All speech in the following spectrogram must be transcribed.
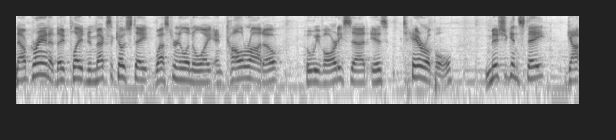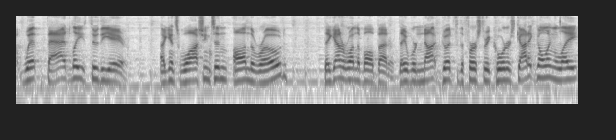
Now, granted, they've played New Mexico State, Western Illinois, and Colorado, who we've already said is terrible. Michigan State got whipped badly through the air against Washington on the road. They got to run the ball better. They were not good for the first three quarters. Got it going late,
